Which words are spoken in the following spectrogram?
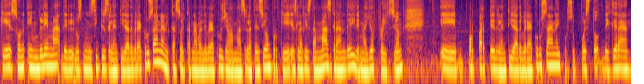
que son emblema de los municipios de la entidad de Veracruzana. En el caso del Carnaval de Veracruz llama más la atención porque es la fiesta más grande y de mayor proyección eh, por parte de la entidad veracruzana y por supuesto de gran,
